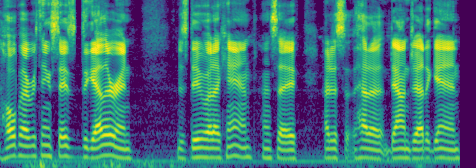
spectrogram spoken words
hope everything stays together and just do what I can. I say I just had a down jet again.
